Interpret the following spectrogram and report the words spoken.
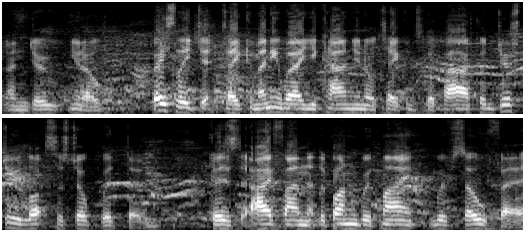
and do, you know, basically take them anywhere you can, you know, take them to the park and just do lots of stuff with them. Because I find that the bond with my with Sophie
